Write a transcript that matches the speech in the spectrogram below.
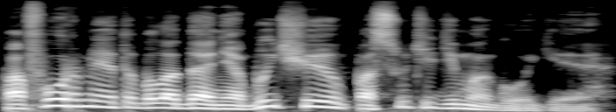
По форме это была дань обычаю, по сути демагогия.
